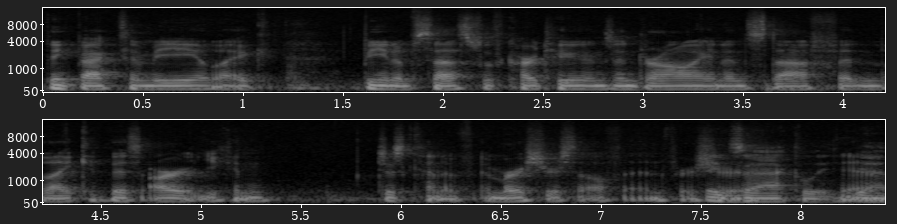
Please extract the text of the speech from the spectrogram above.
think back to me like being obsessed with cartoons and drawing and stuff, and like this art you can just kind of immerse yourself in for sure. Exactly. Yeah. Yeah.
